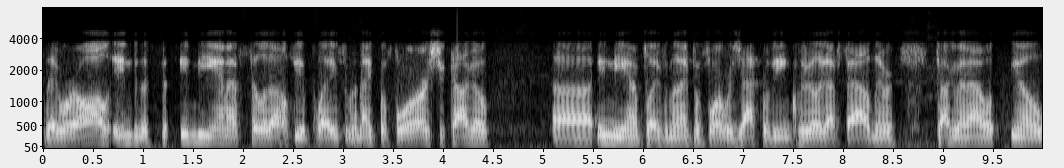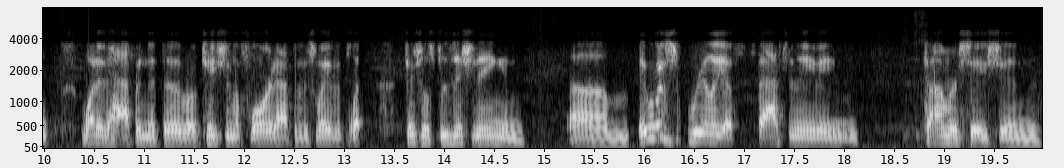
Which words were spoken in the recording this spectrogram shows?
They were all into the Indiana Philadelphia play from the night before, or Chicago uh, Indiana play from the night before, where Zach LaVine clearly got fouled. And they were talking about how you know what had happened at the rotation of the floor had happened this way, the play, officials positioning, and um, it was really a fascinating conversation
